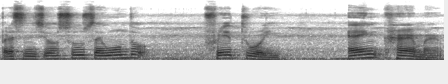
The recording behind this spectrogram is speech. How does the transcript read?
presenció su segundo featuring en Kramer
